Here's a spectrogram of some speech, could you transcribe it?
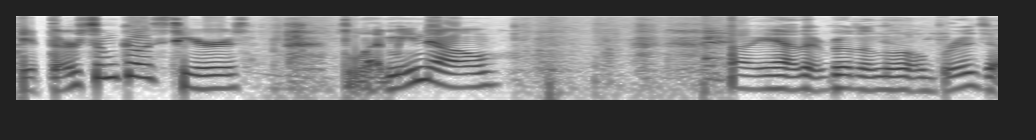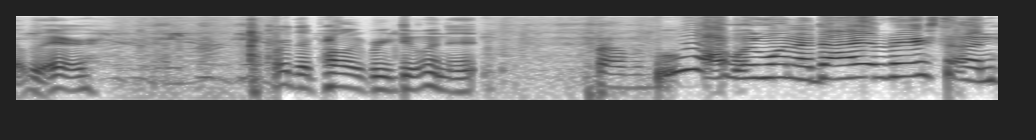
If there's some ghost here, let me know. Oh yeah, they're building a little bridge up there. Or they're probably redoing it. Probably. Ooh, I wouldn't want to die over there, son.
